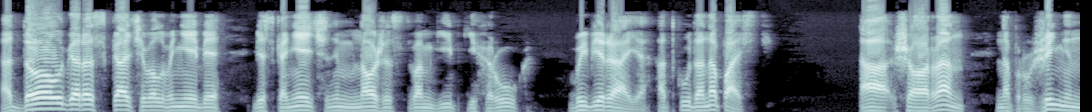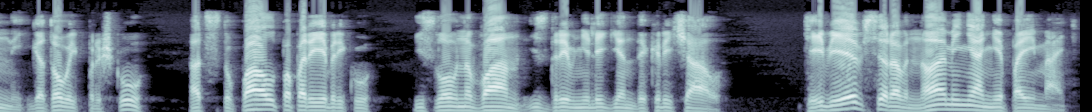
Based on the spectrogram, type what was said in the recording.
а долго раскачивал в небе бесконечным множеством гибких рук, выбирая, откуда напасть. А Шоаран, напружиненный, готовый к прыжку, отступал по поребрику и, словно ван из древней легенды, кричал «Тебе все равно меня не поймать,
